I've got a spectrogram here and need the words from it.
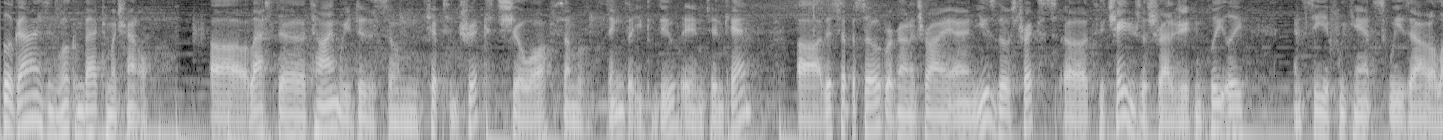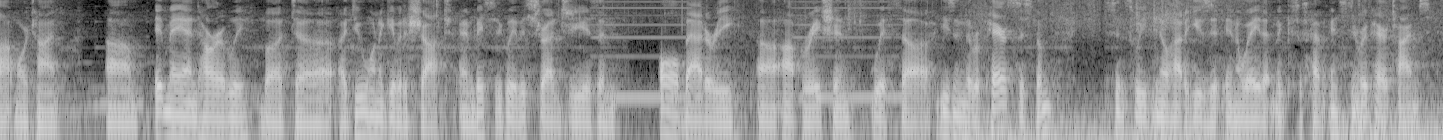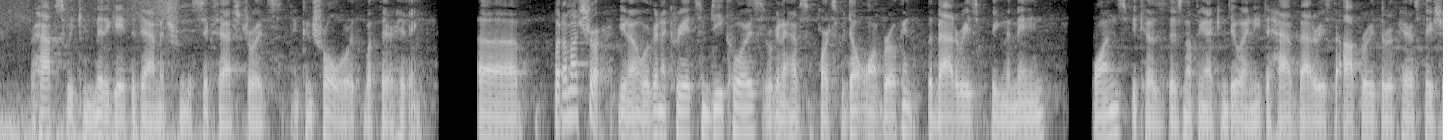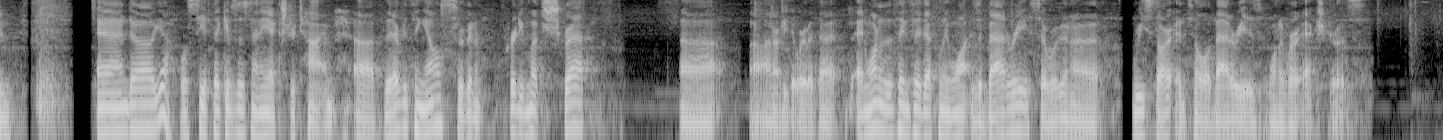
Hello guys and welcome back to my channel. Uh, last uh, time we did some tips and tricks to show off some of the things that you can do in Tin Can. Uh, this episode we're going to try and use those tricks uh, to change the strategy completely and see if we can't squeeze out a lot more time. Um, it may end horribly, but uh, I do want to give it a shot. And basically this strategy is an all battery uh, operation with using the repair system since we know how to use it in a way that makes us have instant repair times Perhaps we can mitigate the damage from the six asteroids and control what they're hitting. Uh, but I'm not sure. You know, we're going to create some decoys. We're going to have some parts we don't want broken. The batteries being the main ones because there's nothing I can do. I need to have batteries to operate the repair station. And uh, yeah, we'll see if that gives us any extra time. Uh, but everything else, we're going to pretty much scrap. Uh, I don't need to worry about that. And one of the things I definitely want is a battery. So we're going to restart until a battery is one of our extras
